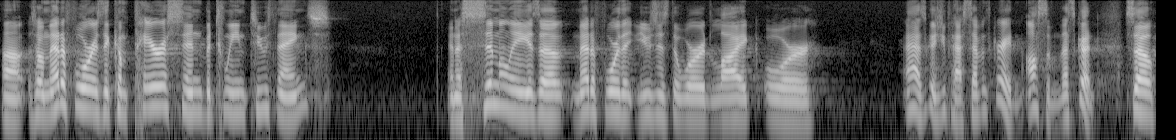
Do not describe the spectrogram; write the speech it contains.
Uh, so, metaphor is a comparison between two things and a simile is a metaphor that uses the word like or, ah, good. You passed seventh grade. Awesome. That's good. So,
